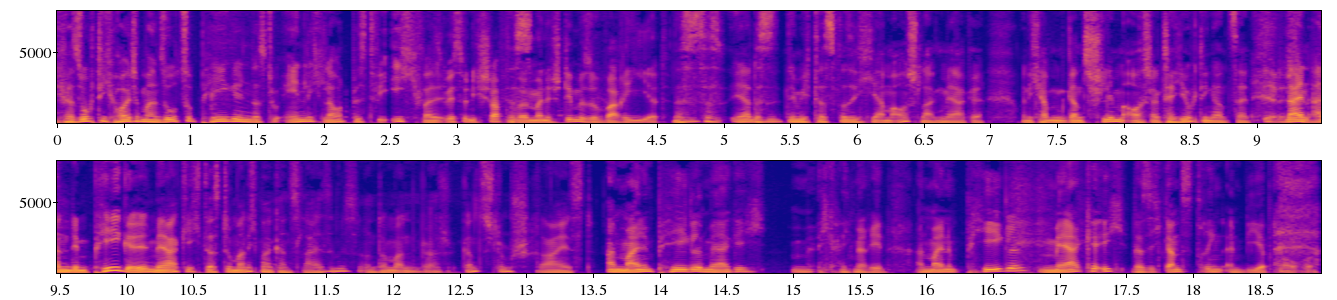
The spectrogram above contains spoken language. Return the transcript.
Ich versuche dich heute mal so zu pegeln, dass du ähnlich laut bist wie ich, weil das wirst du nicht schaffen, Das- weil meine Stimme so variiert. das ist das, ja, das ist nämlich das, was ich hier am Ausschlag merke. Und ich habe einen ganz schlimmen Ausschlag, der juckt die ganze Zeit. Ja, Nein, stimmt. an dem Pegel merke ich, dass du manchmal ganz leise bist und dann manchmal ganz schlimm schreist. An meinem Pegel merke ich, ich kann nicht mehr reden, an meinem Pegel merke ich, dass ich ganz dringend ein Bier brauche.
